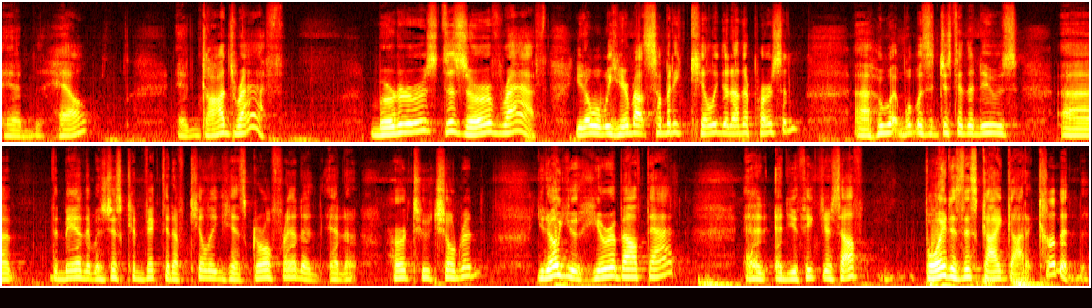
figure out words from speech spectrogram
and hell and God's wrath. Murderers deserve wrath. You know, when we hear about somebody killing another person, uh, who what was it just in the news? Uh, the man that was just convicted of killing his girlfriend and, and her two children. You know, you hear about that, and, and you think to yourself, boy, does this guy got it coming.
